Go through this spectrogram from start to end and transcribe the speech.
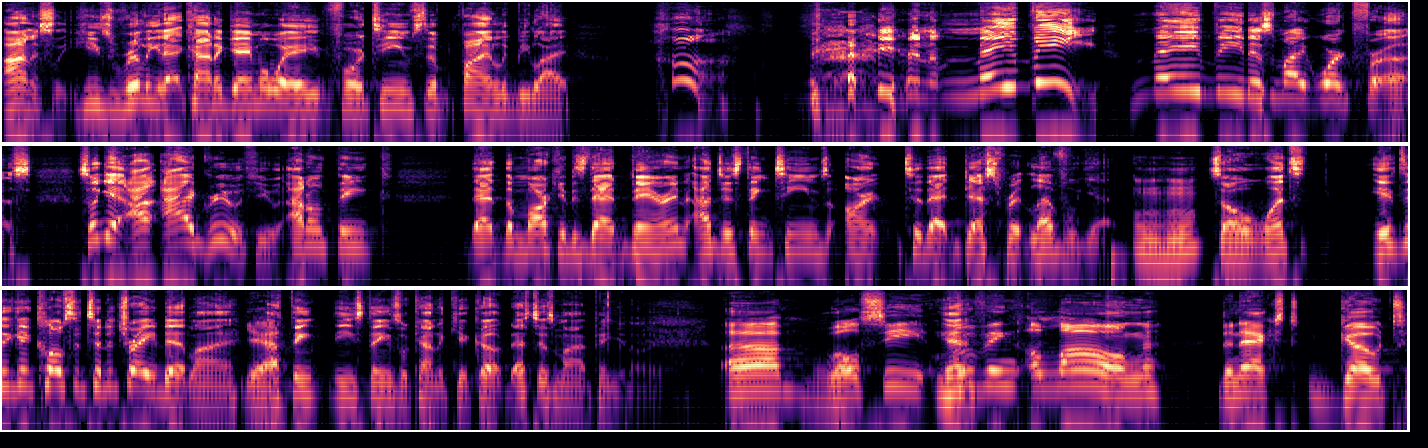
Honestly, he's really that kind of game away for teams to finally be like, huh. Maybe, maybe this might work for us. So yeah, I, I agree with you. I don't think that the market is that barren. I just think teams aren't to that desperate level yet. Mm-hmm. So once if they get closer to the trade deadline, Yeah. I think these things will kind of kick up. That's just my opinion on it. Uh, we'll see. Yeah. Moving along, the next GOAT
